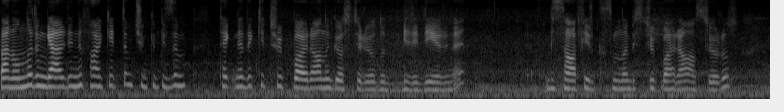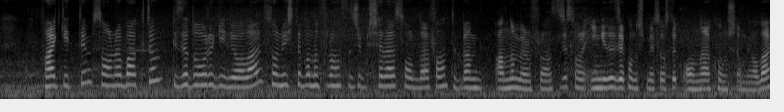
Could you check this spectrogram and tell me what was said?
Ben onların geldiğini fark ettim çünkü bizim teknedeki Türk bayrağını gösteriyordu biri diğerine. Misafir kısmına biz Türk bayrağı asıyoruz. Fark ettim sonra baktım bize doğru geliyorlar. Sonra işte bana Fransızca bir şeyler sordular falan. Tabii ben anlamıyorum Fransızca. Sonra İngilizce konuşmaya çalıştık. Onlar konuşamıyorlar.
